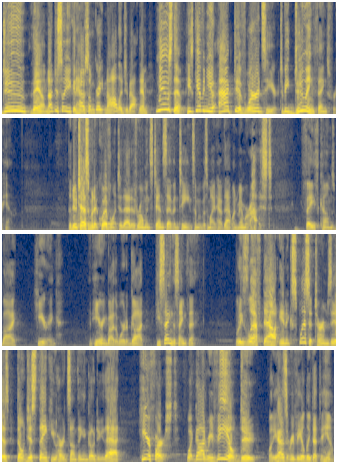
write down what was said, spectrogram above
do them. Not just so you can have some great knowledge about them, use them. He's given you active words here to be doing things for him. The New Testament equivalent to that is Romans 10 17. Some of us might have that one memorized. Faith comes by hearing, and hearing by the Word of God. He's saying the same thing. What he's left out in explicit terms is don't just think you heard something and go do that. Hear first. What God revealed, do. What he hasn't revealed, leave that to him.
